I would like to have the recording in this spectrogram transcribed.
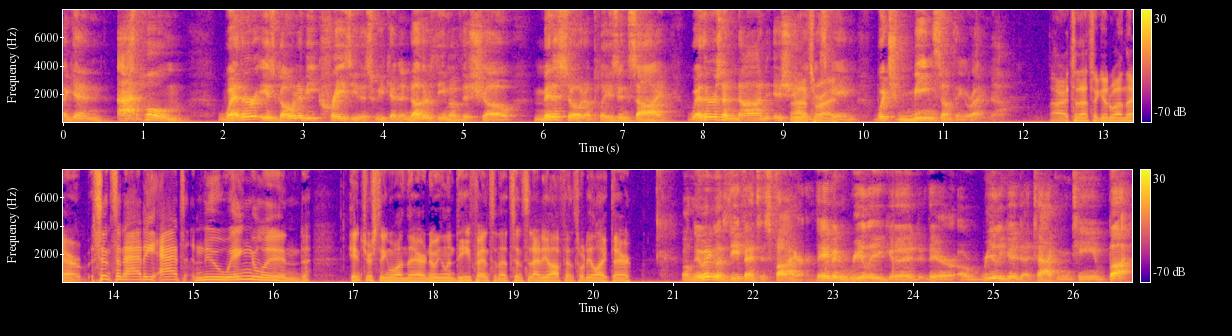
again, at home, weather is going to be crazy this weekend. Another theme of this show Minnesota plays inside. Weather is a non issue in this right. game, which means something right now. All right, so that's a good one there. Cincinnati at New England. Interesting one there. New England defense and that Cincinnati offense. What do you like there? Well, New England's defense is fire. They've been really good. They're a really good attacking team. But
